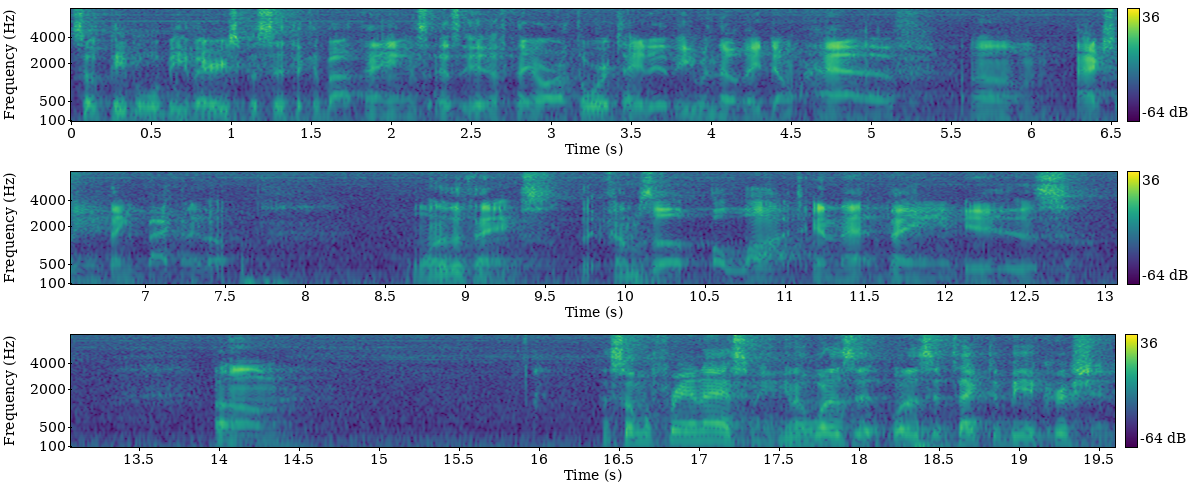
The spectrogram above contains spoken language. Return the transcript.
so people will be very specific about things as if they are authoritative, even though they don't have um, actually anything backing it up. One of the things that comes up a lot in that vein is um, And so my friend asked me, you know, what does it what does it take to be a Christian?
